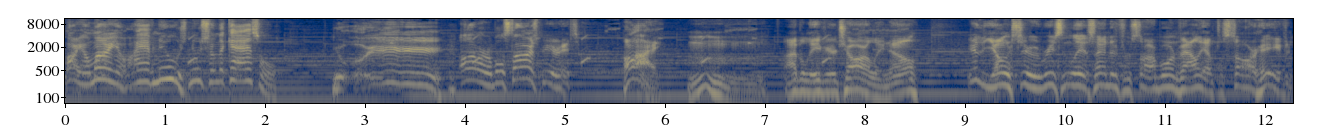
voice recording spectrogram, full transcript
Mario, Mario, I have news. News from the castle. Honorable Star Spirit. Hi. Hmm. I believe you're Charlie, no? You're the youngster who recently ascended from Starborn Valley up to Star Haven.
